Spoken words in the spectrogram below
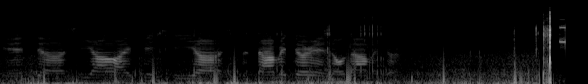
and uh, see how I fix the uh, speedometer and odometer.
